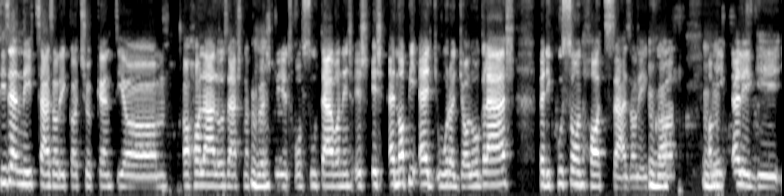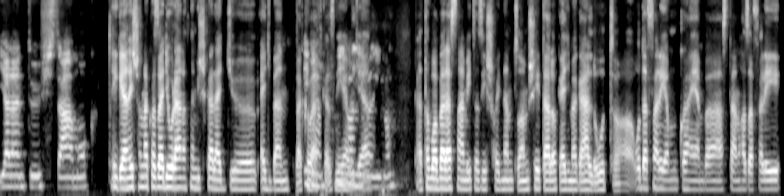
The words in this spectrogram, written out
14%-kal csökkenti a, a halálozásnak uh-huh. esélyét hosszú távon, és, és, és e napi egy óra gyaloglás pedig 26%-kal, uh-huh. uh-huh. amik eléggé jelentős számok. Igen, és annak az egy órának nem is kell egy, egyben bekövetkeznie, Igen, ugye? Igen, igen. Tehát abba beleszámít az is, hogy nem tudom, sétálok egy megállót a, odafelé a munkahelyembe, aztán hazafelé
